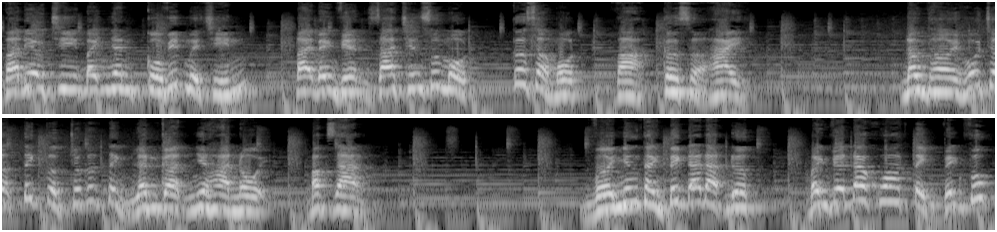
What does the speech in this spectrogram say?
và điều trị bệnh nhân Covid-19 tại Bệnh viện Giã Chiến số 1, cơ sở 1 và cơ sở 2. Đồng thời hỗ trợ tích cực cho các tỉnh lân cận như Hà Nội, Bắc Giang. Với những thành tích đã đạt được, Bệnh viện Đa khoa tỉnh Vĩnh Phúc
